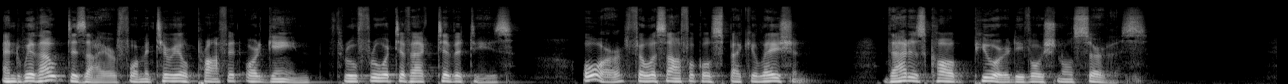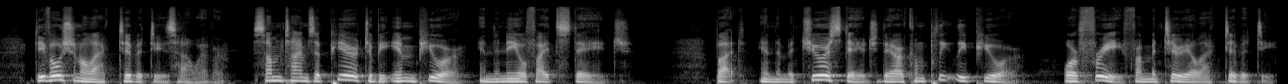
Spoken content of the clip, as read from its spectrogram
and without desire for material profit or gain through fruitive activities or philosophical speculation. That is called pure devotional service. Devotional activities, however, sometimes appear to be impure in the neophyte stage. But in the mature stage, they are completely pure or free from material activity.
